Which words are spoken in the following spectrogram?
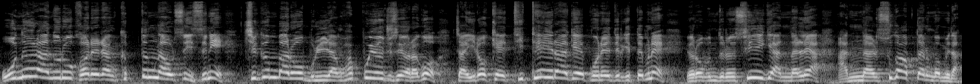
오늘 안으로 거래량 급등 나올 수 있으니 지금 바로 물량 확보해 주세요라고, 자, 이렇게 디테일하게 보내드리기 때문에 여러분들은 수익이 안 날래야 안 날 수가 없다는 겁니다.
